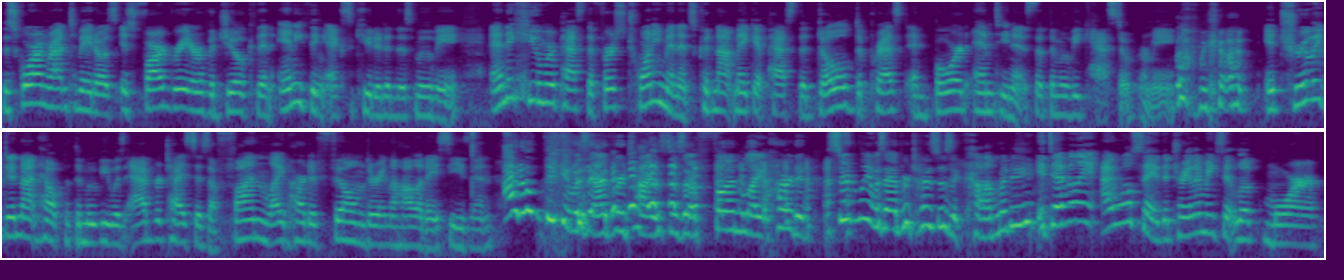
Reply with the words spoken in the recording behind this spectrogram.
The score on Rotten Tomatoes is far greater of a joke than anything executed in this movie. Any humor past the first 20 minutes could not make it past the dull, depressed, and bored emptiness that the movie cast over me. Oh my god. It truly did not help that the movie was advertised as a fun, lighthearted film during the holiday season. I don't think it was advertised as a fun, lighthearted. Certainly, it was advertised as a comedy. It definitely, I will say, the trailer makes it look more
